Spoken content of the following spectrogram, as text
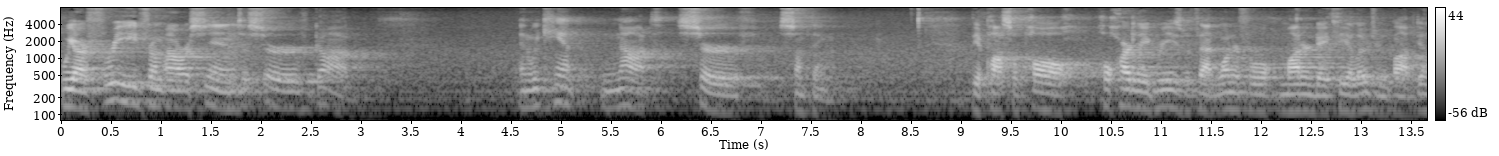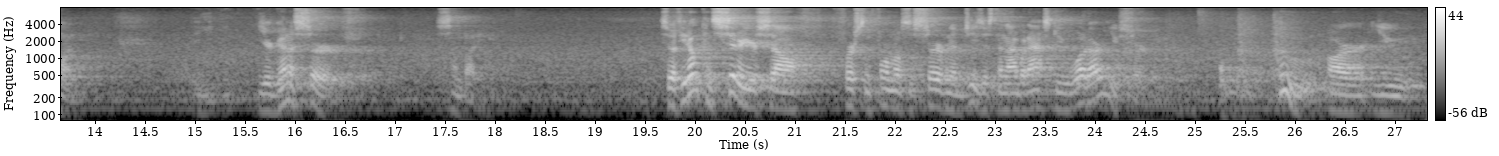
We are freed from our sin to serve God. And we can't not serve something. The Apostle Paul wholeheartedly agrees with that wonderful modern day theologian, Bob Dylan. You're going to serve somebody. So if you don't consider yourself first and foremost a servant of Jesus, then I would ask you, what are you serving? Who are you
